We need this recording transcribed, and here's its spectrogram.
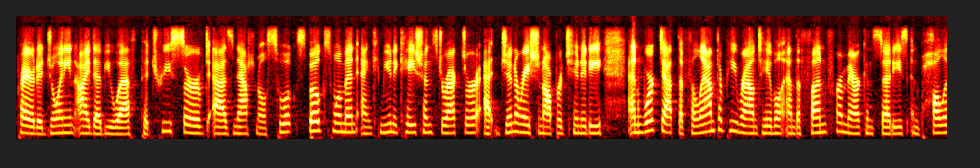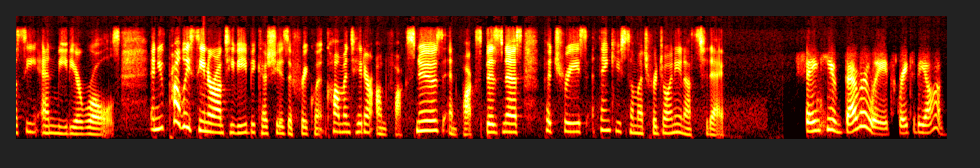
Prior to joining IWF, Patrice served as national spokeswoman and communications director at Generation Opportunity and worked at the Philanthropy Roundtable and the Fund for American Studies in policy and media roles. And you've probably seen her on TV because she is a frequent commentator on Fox News and Fox Business. Patrice, thank you so much for joining us today. Thank you, Beverly. It's great to be on.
